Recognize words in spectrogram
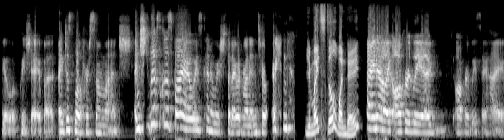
be a little cliche, but I just love her so much. And she lives close by. I always kind of wish that I would run into her. you might still one day. I know, like awkwardly, I awkwardly say hi.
